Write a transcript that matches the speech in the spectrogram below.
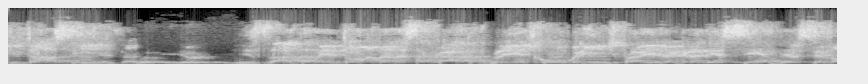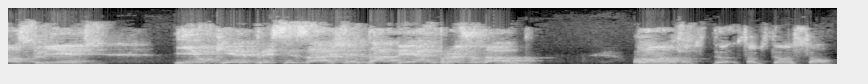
então, assim, né? eu, eu, exatamente. Estou mandando essa carta para o cliente com um brinde para ele, agradecendo deve ser nosso cliente. E o que ele precisar, a gente está aberto para ajudá-lo. Ó, só, pra você ter noção,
